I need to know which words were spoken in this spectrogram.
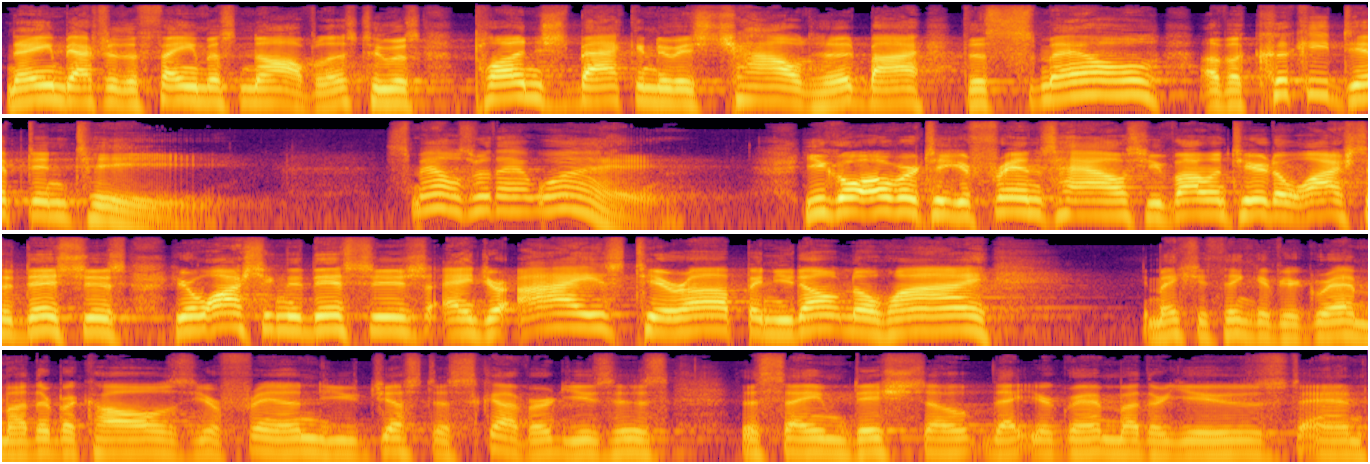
named after the famous novelist who was plunged back into his childhood by the smell of a cookie dipped in tea. Smells are that way. You go over to your friend's house, you volunteer to wash the dishes, you're washing the dishes, and your eyes tear up and you don't know why. It makes you think of your grandmother because your friend you just discovered uses the same dish soap that your grandmother used, and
